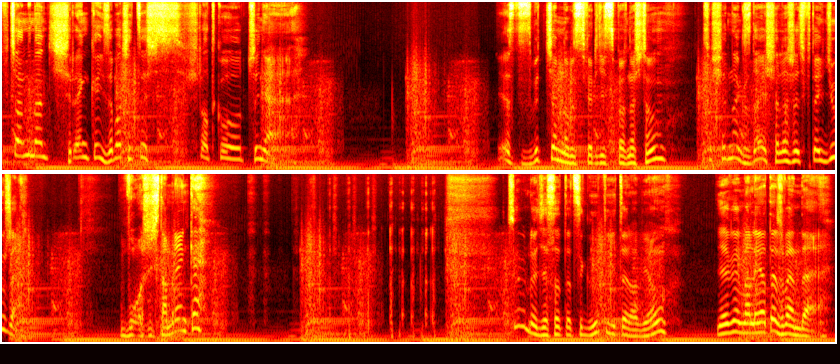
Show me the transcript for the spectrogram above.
wciągnąć rękę i zobaczyć coś w środku, czy nie. Jest zbyt ciemno, by stwierdzić z pewnością. Coś jednak zdaje się leżeć w tej dziurze. Włożysz tam rękę? Czemu ludzie są tacy głupi i to robią? Nie wiem, ale ja też będę.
